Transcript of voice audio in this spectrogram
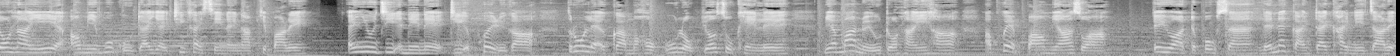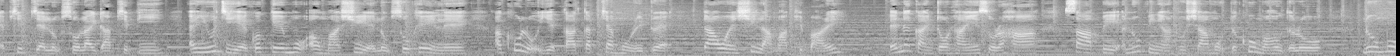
တော်လှန်ရေးရဲ့အောင်မြင်မှုကိုတိုက်ရိုက်ထိခိုက်စေနိုင်တာဖြစ်ပါတယ်။ UNG အနေနဲ့ဒီအဖွဲ့တွေကသူတို့လက်အောက်ကမဟုတ်ဘူးလို့ပြောဆိုခင်လဲမြန်မာຫນွေဦးတော်လှန်ရေးဟာအဖွဲ့ပေါင်းများစွာ တရွာတပုတ်ဆန်းလက်နက်ကင်တိုက်ခိုက်နေကြတဲ့အဖြစ်ပြက်လို့ဆိုလိုက်တာဖြစ်ပြီးအန်ယူဂျီရဲ့ကွက်ကဲမှုအောက်မှာရှိရလို့ဆိုခဲ့ရင်လည်းအခုလိုအရက်သားတပ်ဖြတ်မှုတွေအတွက်တာဝန်ရှိလာမှာဖြစ်ပါတယ်။လက်နက်ကင်တော်လှန်ရေးဆိုတာဟာစာပေအမှုပညာလှူရှားမှုတစ်ခုမဟုတ်သလိုလူမှု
